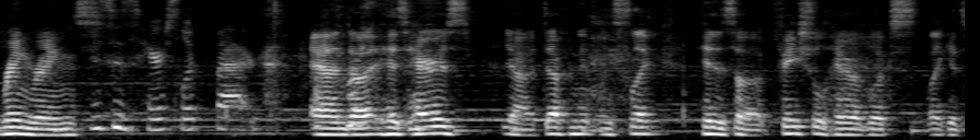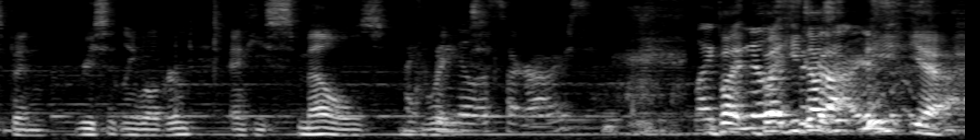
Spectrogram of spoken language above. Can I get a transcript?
ring rings. is his hair slicked back? And uh, his hair is yeah definitely slick. His uh, facial hair looks like it's been recently well groomed, and he smells Like great. vanilla cigars. Like but vanilla but he cigars. doesn't. He, yeah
